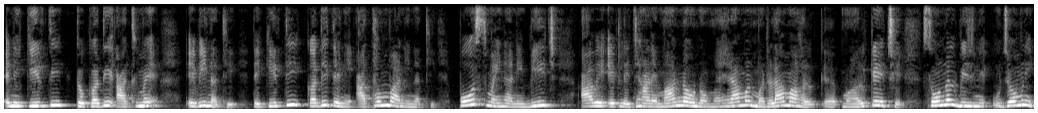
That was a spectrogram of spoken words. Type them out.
એની કીર્તિ તો કદી આથમે એવી નથી. તે કીર્તિ કદી તેની આથમવાની નથી. પોષ મહિનાની બીજ આવે એટલે જાણે માનવનો મહેરામણ મઢડામાં હલકે છે. સોનલ બીજની ઉજવણી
